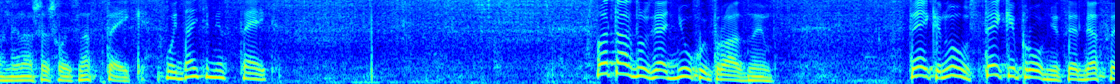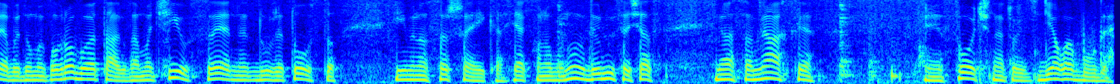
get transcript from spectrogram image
А не на шашлик, на стейки. Ой, дайте мені стейк. Отак, друзі, днюху і празднуємо. Стейки, ну, стейки пробні, це для себе. Думаю, попробую отак. Замочив, все не дуже товсто. Іменно сашейка. Як воно буде. Ну, дивлюся, зараз м'ясо м'яке, е, сочне, тобто діло буде.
